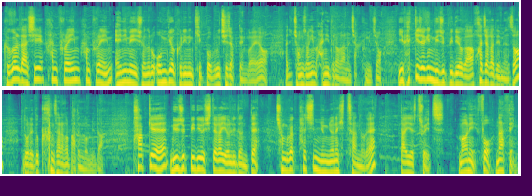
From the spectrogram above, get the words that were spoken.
그걸 다시 한 프레임 한 프레임 애니메이션으로 옮겨 그리는 기법으로 제작된 거예요. 아주 정성이 많이 들어가는 작품이죠. 이 획기적인 뮤직비디오가 화제가 되면서 노래도 큰 사랑을 받은 겁니다. 팝계의 뮤직비디오 시대가 열리던 때 1986년에 히트한 노래 다이어 스트레이츠 Money for Nothing.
